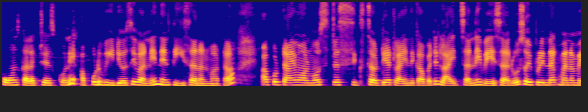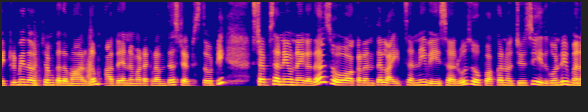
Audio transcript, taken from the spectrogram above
ఫోన్స్ కలెక్ట్ చేసుకుని అప్పుడు వీడియోస్ ఇవన్నీ నేను తీసానమాట అప్పుడు టైం ఆల్మోస్ట్ సిక్స్ థర్టీ అట్లా అయింది కాబట్టి లైట్స్ అన్నీ వేశారు. సో ఇప్పుడు ఇందాక మనం మెట్ల మీద వచ్చాం కదా మార్గం అదే అన్నమాట. అక్కడంతా స్టెప్స్ తోటి స్టెప్స్ అన్నీ ఉన్నాయి కదా. సో అక్కడంతా లైట్స్ అన్నీ వేశారు. సో పక్కన వచ్చేసి ఇదిగోండి మన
